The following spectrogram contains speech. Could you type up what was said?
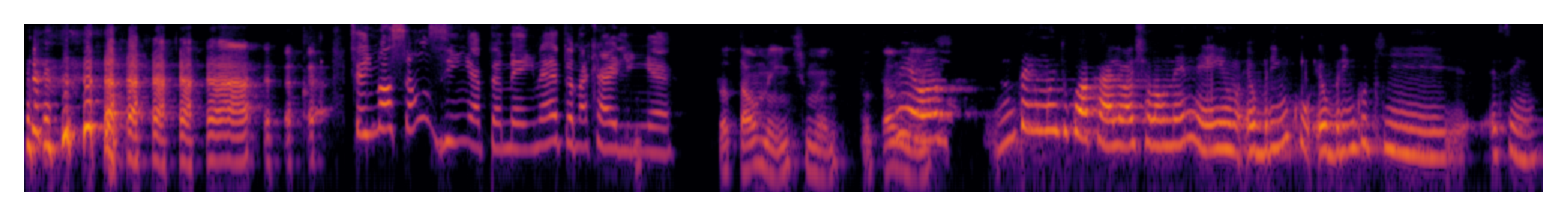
Sem noçãozinha também, né, dona Carlinha? Totalmente, mano. Totalmente. Eu não tenho muito com a Carla, eu acho ela um neném. Eu, eu brinco, eu brinco que, assim,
